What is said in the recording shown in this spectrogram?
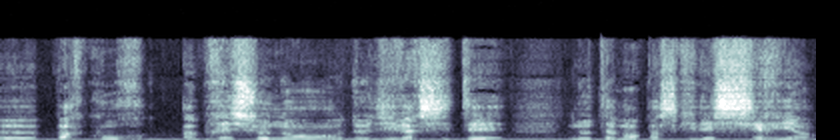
euh, parcours impressionnant de diversité, notamment parce qu'il est syrien.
